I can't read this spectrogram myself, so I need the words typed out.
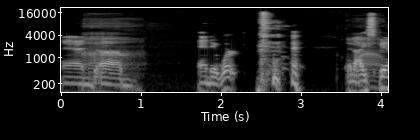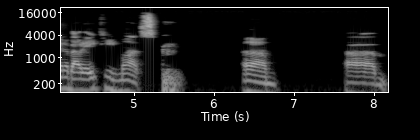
And uh. um and it worked. and wow. I spent about 18 months um um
